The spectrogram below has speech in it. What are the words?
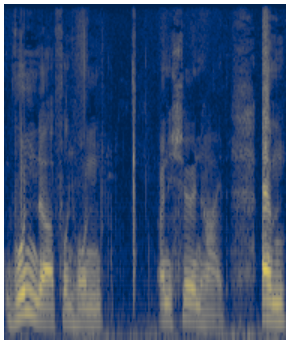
Wunder von Hund? Eine Schönheit. Ähm,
